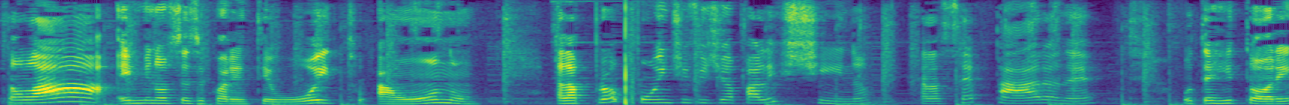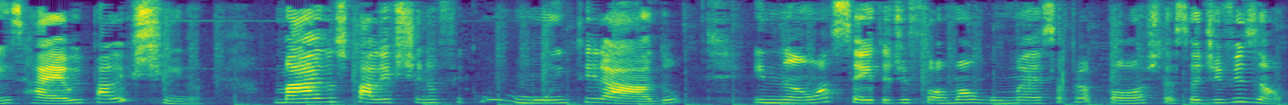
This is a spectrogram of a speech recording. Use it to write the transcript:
Então, lá em 1948, a ONU ela propõe dividir a Palestina, ela separa, né, o território em Israel e Palestina. Mas os palestinos ficam muito irados e não aceitam de forma alguma essa proposta, essa divisão.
